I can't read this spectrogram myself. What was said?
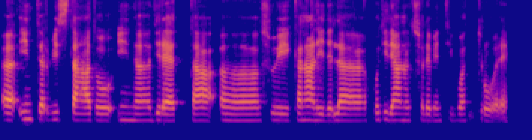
ehm, intervistato in diretta, uhm, sui canali del quotidiano Il Sole 24 Ore.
